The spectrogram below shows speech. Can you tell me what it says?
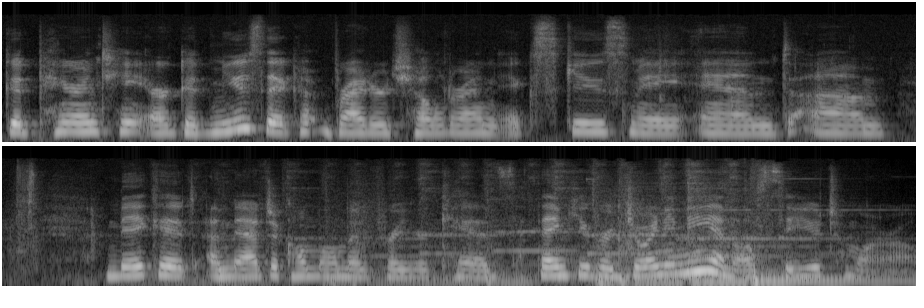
Good Parenting or Good Music, Brighter Children, excuse me, and um, make it a magical moment for your kids. Thank you for joining me, and I'll see you tomorrow.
